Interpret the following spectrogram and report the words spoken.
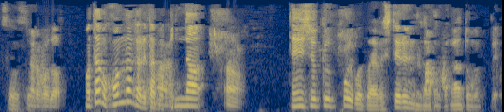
そうそう。なるほど。まあ多分この中で多分みんなうん。転職っぽいことをやっぱしてるんじゃないのかなと思って。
